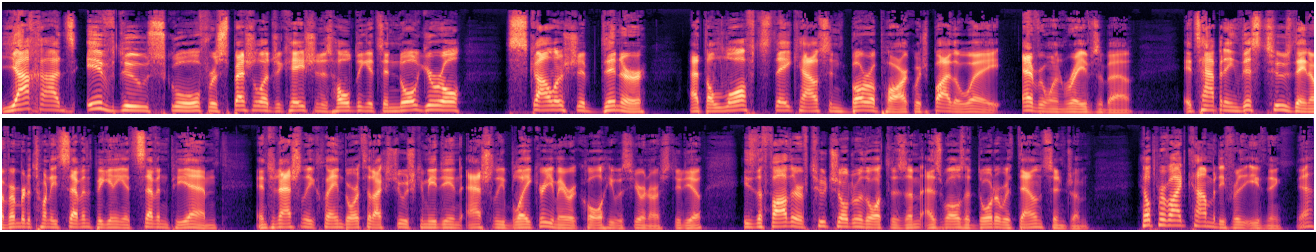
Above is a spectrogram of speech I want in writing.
Yachad's Ivdu School for Special Education is holding its inaugural scholarship dinner at the Loft Steakhouse in Borough Park, which, by the way, everyone raves about. It's happening this Tuesday, November the 27th, beginning at 7 p.m. Internationally acclaimed Orthodox Jewish comedian Ashley Blaker, you may recall he was here in our studio. He's the father of two children with autism, as well as a daughter with Down syndrome. He'll provide comedy for the evening. Yeah,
